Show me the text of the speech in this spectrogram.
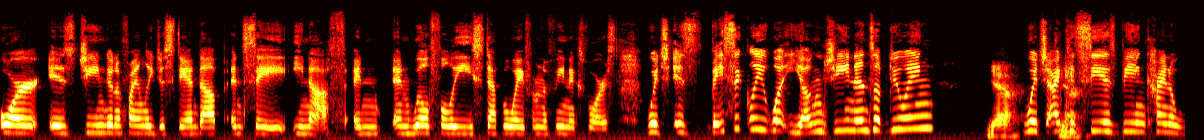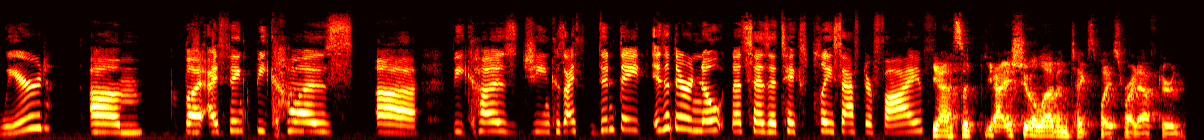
or is Jean going to finally just stand up and say enough and and willfully step away from the Phoenix Force, which is basically what young Jean ends up doing, Yeah. which I Yeah. could see as being kind of weird. Um, but I think because uh because Jean because I didn't they isn't there a note that says it takes place after five? Yeah. So yeah, issue eleven takes place right after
